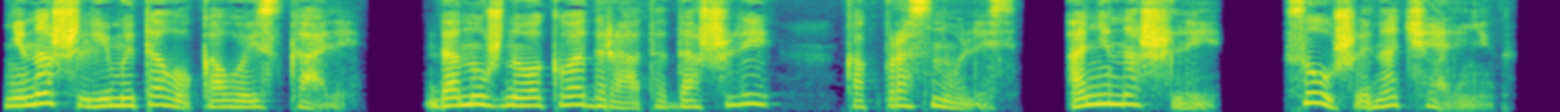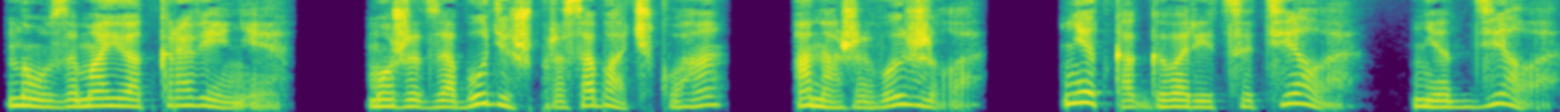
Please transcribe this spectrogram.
Не нашли мы того, кого искали. До нужного квадрата дошли, как проснулись. Не нашли. Слушай, начальник, ну, за мое откровение. Может, забудешь про собачку, а? Она же выжила. Нет, как говорится, тела, нет дела.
